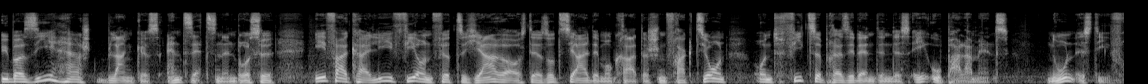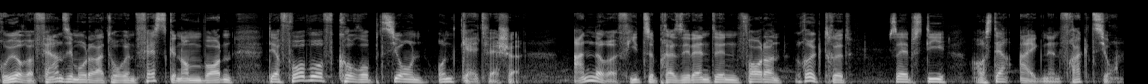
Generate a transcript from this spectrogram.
Über sie herrscht blankes Entsetzen in Brüssel. Eva Kaili, 44 Jahre aus der sozialdemokratischen Fraktion und Vizepräsidentin des EU-Parlaments. Nun ist die frühere Fernsehmoderatorin festgenommen worden, der Vorwurf Korruption und Geldwäsche. Andere Vizepräsidentinnen fordern Rücktritt, selbst die aus der eigenen Fraktion.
